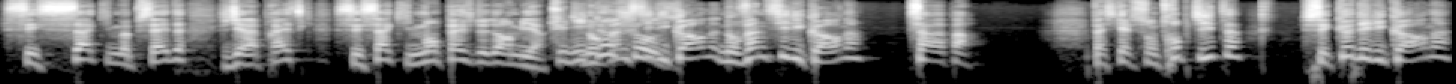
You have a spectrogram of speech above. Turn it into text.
c'est ça qui m'obsède, je dirais presque, c'est ça qui m'empêche de dormir. Tu dis nos deux 26 choses. licornes, nos 26 licornes, ça va pas. Parce qu'elles sont trop petites, c'est que des licornes.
